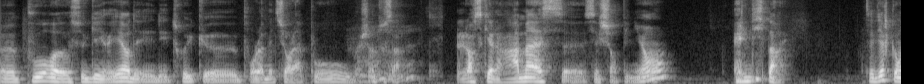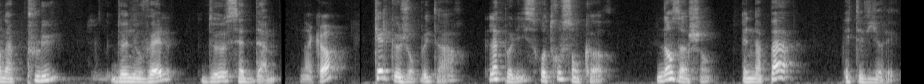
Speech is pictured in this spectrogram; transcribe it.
euh, pour euh, se guérir, des, des trucs euh, pour la mettre sur la peau, ou machin, tout ça. Lorsqu'elle ramasse ces champignons, elle disparaît. C'est-à-dire qu'on n'a plus de nouvelles de cette dame. D'accord. Quelques jours plus tard, la police retrouve son corps dans un champ. Elle n'a pas été violée.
